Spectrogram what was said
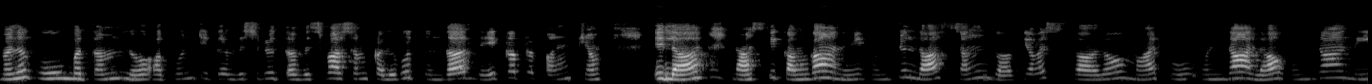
మనకు మతంలో అకుంఠిత విస్తృత విశ్వాసం కలుగుతుందా? లేక ప్రపంచం ఇలా నాస్తికంగానే ఉంటుందా? సంఘ వ్యవస్థలో మార్పు ఉండాలా? ఉండాలి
